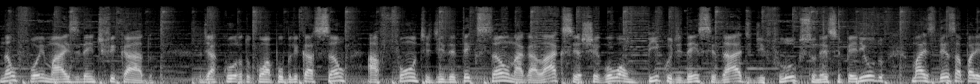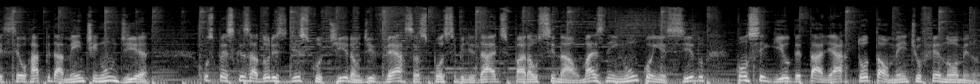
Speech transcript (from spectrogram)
não foi mais identificado. De acordo com a publicação, a fonte de detecção na galáxia chegou a um pico de densidade de fluxo nesse período, mas desapareceu rapidamente em um dia. Os pesquisadores discutiram diversas possibilidades para o sinal, mas nenhum conhecido conseguiu detalhar totalmente o fenômeno.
